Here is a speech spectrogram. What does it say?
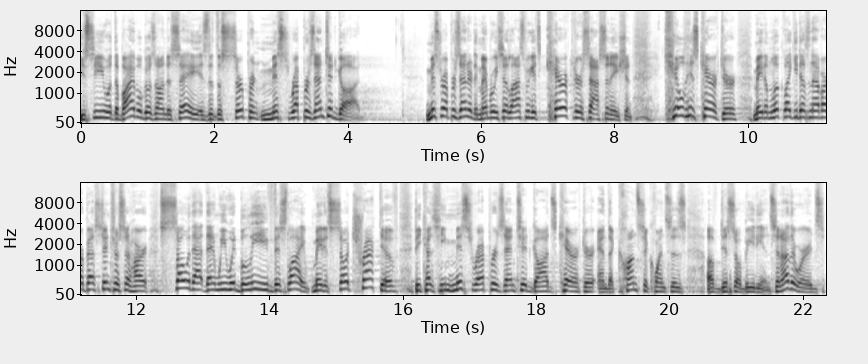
You see, what the Bible goes on to say is that the serpent misrepresented God. Misrepresented him. Remember, we said last week it's character assassination. Killed his character, made him look like he doesn't have our best interest at heart, so that then we would believe this lie. Made it so attractive because he misrepresented God's character and the consequences of disobedience. In other words,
